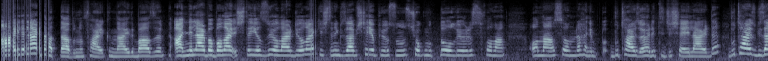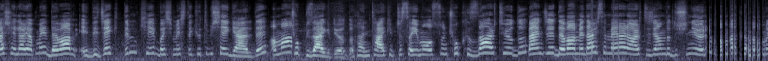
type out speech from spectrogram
aileler de hatta bunun farkındaydı. Bazı anneler babalar işte yazıyorlar diyorlar ki işte ne güzel bir şey yapıyorsunuz. Çok mutlu oluyoruz falan. Ondan sonra hani bu- tarz öğretici şeylerde bu tarz güzel şeyler yapmaya devam edecektim ki başıma işte kötü bir şey geldi ama çok güzel gidiyordu. Hani takipçi sayım olsun çok hızlı artıyordu. Bence devam edersem eğer artacağını da düşünüyorum ama kanalımı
